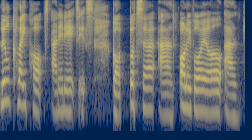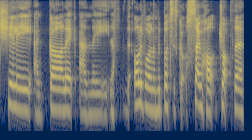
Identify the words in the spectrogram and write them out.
little clay pot, and in it, it's got butter and olive oil and chili and garlic, and the, the, the olive oil and the butter's got so hot. Drop the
